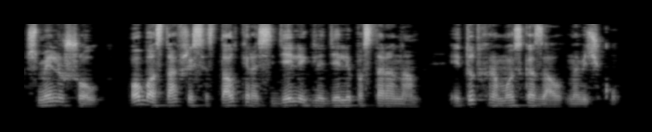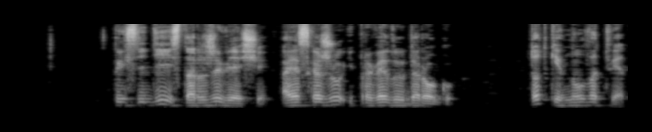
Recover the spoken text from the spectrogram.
Шмель ушел. Оба оставшиеся сталкера сидели и глядели по сторонам. И тут Хромой сказал новичку. «Ты сиди и сторожи вещи, а я схожу и проведаю дорогу». Тот кивнул в ответ.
